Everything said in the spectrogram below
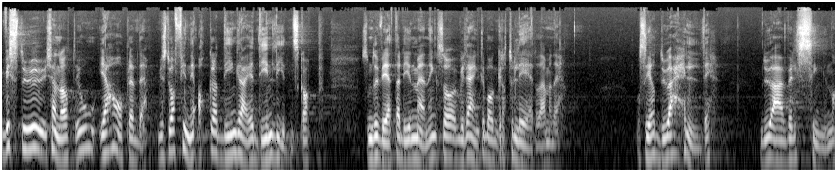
Hvis du kjenner at jo, jeg har opplevd det, hvis du har funnet akkurat din greie, din lidenskap, som du vet er din mening, så vil jeg egentlig bare gratulere deg med det. Og si at du er heldig. Du er velsigna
